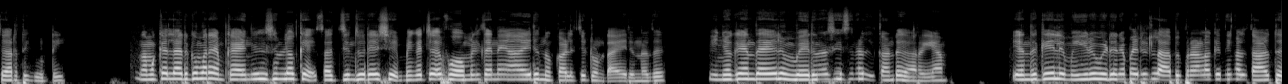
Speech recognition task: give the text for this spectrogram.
ചേർത്തി കൂട്ടി നമുക്കെല്ലാവർക്കും അറിയാം കഴിഞ്ഞ സീസണിലൊക്കെ സച്ചിൻ സുരേഷ് മികച്ച ഫോമിൽ തന്നെ ആയിരുന്നു കളിച്ചിട്ടുണ്ടായിരുന്നത്. ഇനിയൊക്കെ എന്തായാലും വരുന്ന സീസണിൽ കണ്ട് അറിയാം എന്തൊക്കെയാലും ഈ ഒരു വീഡിയോനെ പറ്റിയിട്ടുള്ള അഭിപ്രായങ്ങളൊക്കെ നിങ്ങൾ താഴത്ത്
